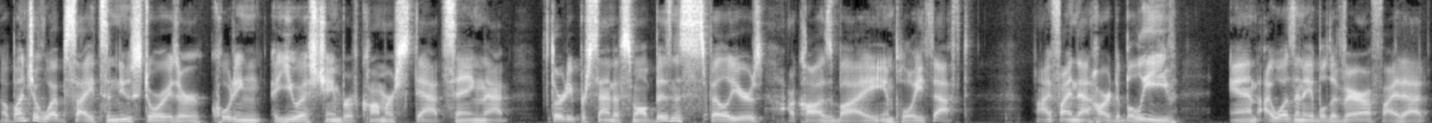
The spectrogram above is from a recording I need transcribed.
A bunch of websites and news stories are quoting a U.S. Chamber of Commerce stat saying that 30% of small business failures are caused by employee theft. I find that hard to believe, and I wasn't able to verify that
